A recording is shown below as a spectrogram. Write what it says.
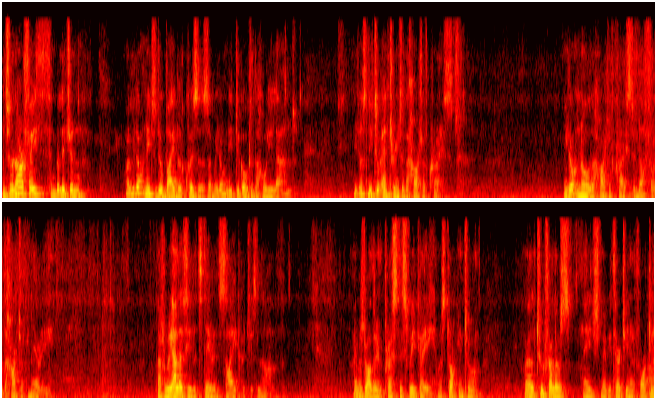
And so in our faith and religion, well, we don't need to do Bible quizzes and we don't need to go to the Holy Land. We just need to enter into the heart of Christ. We don't know the heart of Christ enough or the heart of Mary. that reality that's there inside, which is love. I was rather impressed this week. I was talking to, well, two fellows aged maybe 13 and 14,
